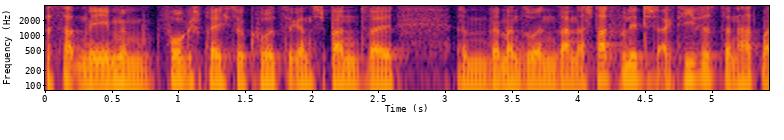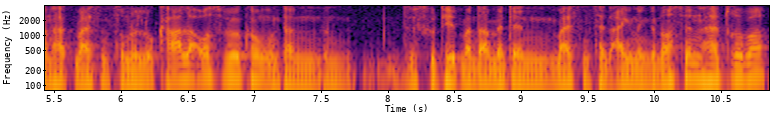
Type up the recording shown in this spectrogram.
das hatten wir eben im Vorgespräch so kurz, ganz spannend, weil ähm, wenn man so in seiner Stadt politisch aktiv ist, dann hat man halt meistens so eine lokale Auswirkung und dann ähm, diskutiert man da mit den meistens den eigenen Genossinnen halt drüber.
